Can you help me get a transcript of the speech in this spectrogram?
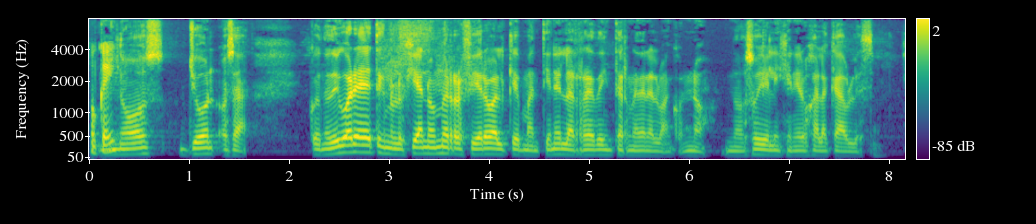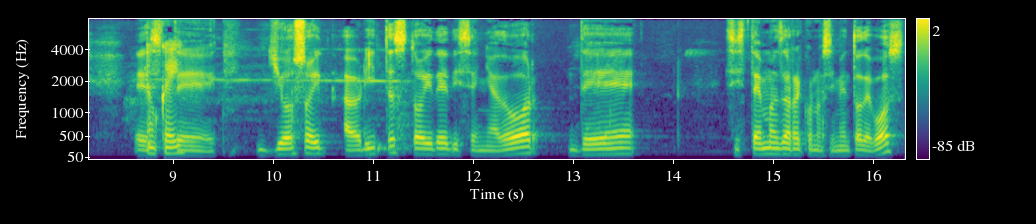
Ok. No, yo, o sea, cuando digo área de tecnología no me refiero al que mantiene la red de internet en el banco. No, no soy el ingeniero jalacables. Este, Yo soy, ahorita estoy de diseñador de sistemas de reconocimiento de voz.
